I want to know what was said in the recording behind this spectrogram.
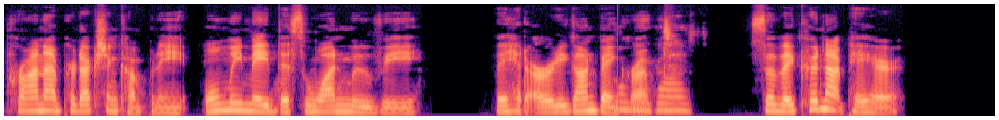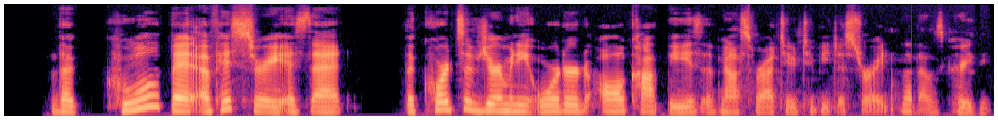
Prana Production Company only made this one movie. They had already gone oh bankrupt. gosh. So they could not pay her. The cool bit of history is that the courts of Germany ordered all copies of Nosferatu to be destroyed. I thought that was crazy.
